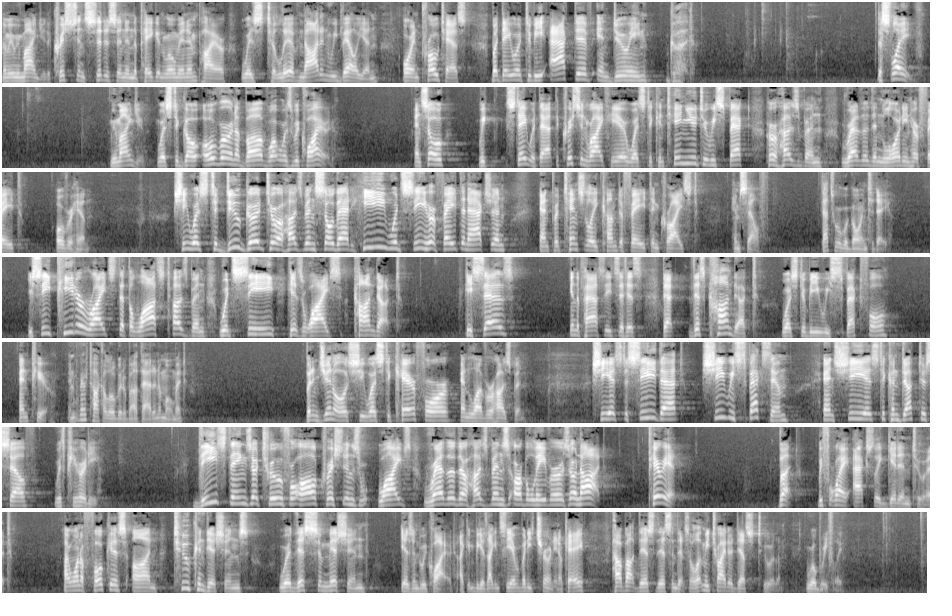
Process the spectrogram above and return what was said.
Let me remind you the Christian citizen in the pagan Roman Empire was to live not in rebellion or in protest, but they were to be active in doing good. The slave, remind you, was to go over and above what was required. And so we stay with that. The Christian wife here was to continue to respect her husband rather than lording her faith over him. She was to do good to her husband so that he would see her faith in action and potentially come to faith in Christ himself. That's where we're going today. You see, Peter writes that the lost husband would see his wife's conduct. He says in the passage that, his, that this conduct was to be respectful and pure. And we're going to talk a little bit about that in a moment. But in general, she was to care for and love her husband. She is to see that she respects him and she is to conduct herself with purity. These things are true for all Christians' wives, whether their husbands are believers or not. Period. But before I actually get into it, I want to focus on two conditions where this submission isn't required. I can because I can see everybody churning, okay? How about this, this, and this? So let me try to address two of them real briefly.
